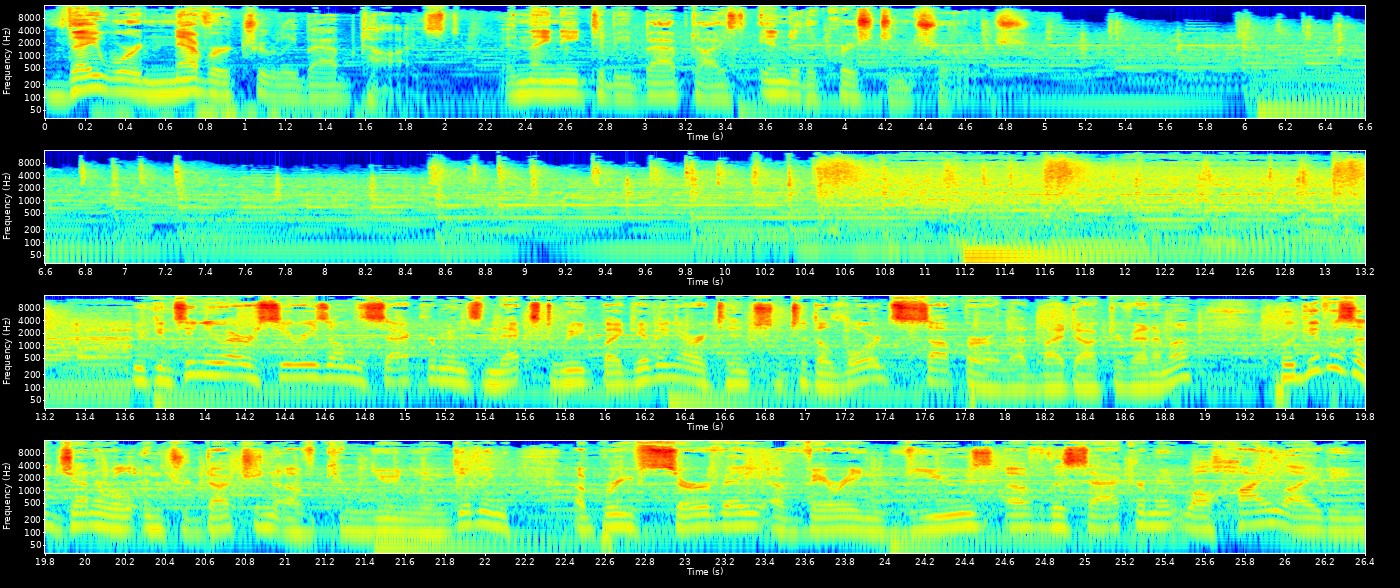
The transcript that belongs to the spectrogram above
they were never truly baptized, and they need to be baptized into the Christian church. We continue our series on the sacraments next week by giving our attention to the Lord's Supper, led by Dr. Venema, who'll give us a general introduction of communion, giving a brief survey of varying views of the sacrament while highlighting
